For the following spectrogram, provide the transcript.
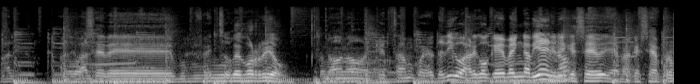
Vale, vale, No va a vale. ser de, Perfecto. de gorrión. No, no, es que estamos. Pues yo te digo, algo que venga bien, Tiene ¿no? que ser, y además que sea pro-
